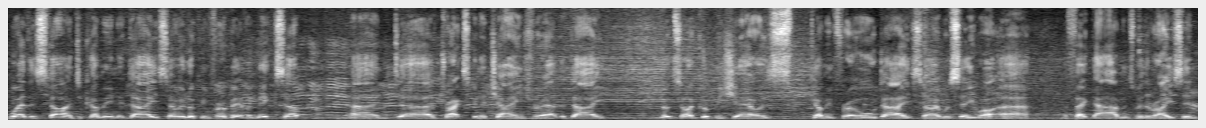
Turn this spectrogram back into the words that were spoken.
Weather's starting to come in today, so we're looking for a bit of a mix-up, and uh, track's going to change throughout the day. Looks like could be showers coming through all day, so we'll see what uh, effect that happens with the racing.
